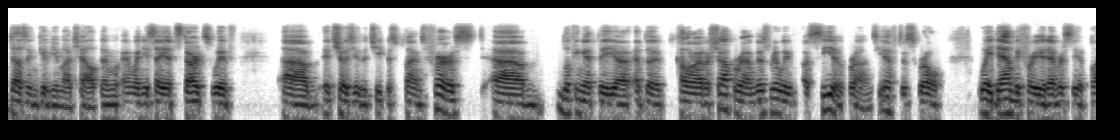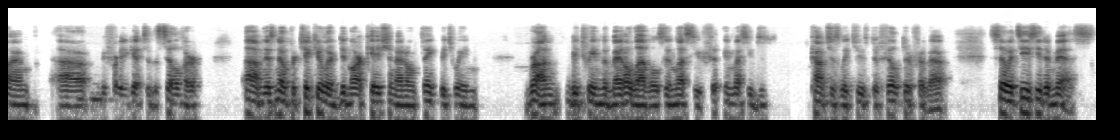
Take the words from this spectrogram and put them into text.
doesn't give you much help. And, and when you say it starts with, um, it shows you the cheapest plans first. Um, looking at the uh, at the Colorado shop around, there's really a sea of bronze. You have to scroll way down before you'd ever see a plan uh, before you get to the silver. Um, there's no particular demarcation, I don't think, between run between the metal levels unless you unless you consciously choose to filter for that. So it's easy to miss.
